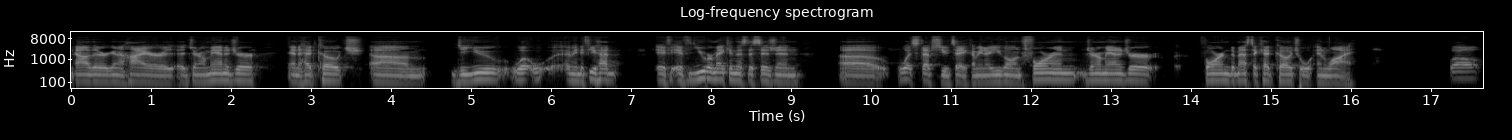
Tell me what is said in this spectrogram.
now they're going to hire a, general manager and a head coach. Um, do you? What I mean, if you had, if if you were making this decision, uh, what steps do you take? I mean, are you going foreign general manager, foreign domestic head coach, and why? Well,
